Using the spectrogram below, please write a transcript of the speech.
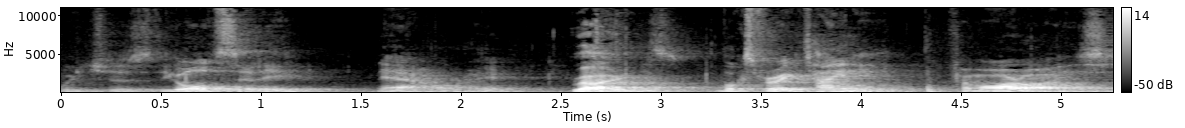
which is the old city now, right? Right. looks very tiny from our eyes.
